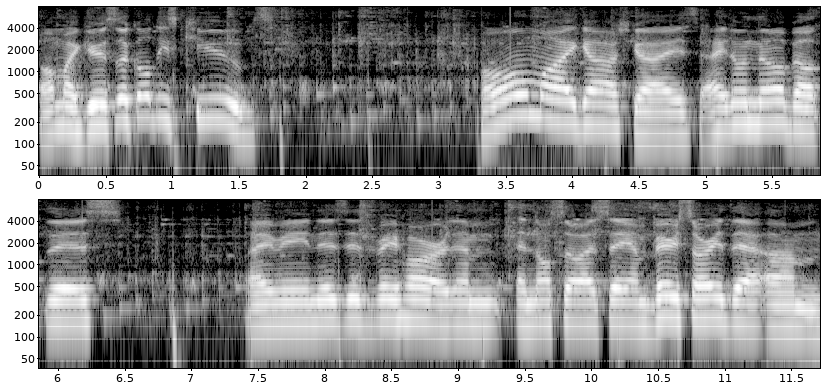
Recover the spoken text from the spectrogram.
Oh my goodness, look all these cubes. Oh my gosh, guys. I don't know about this. I mean, this is very hard. And, and also, I say I'm very sorry that, um,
